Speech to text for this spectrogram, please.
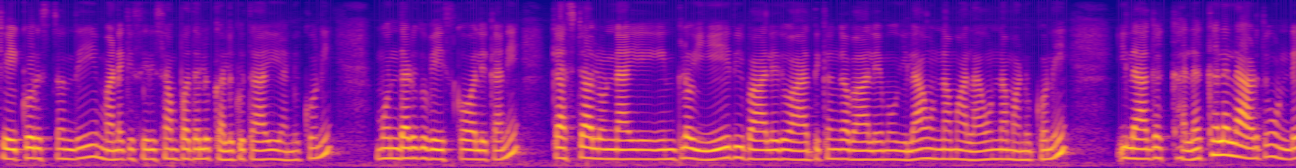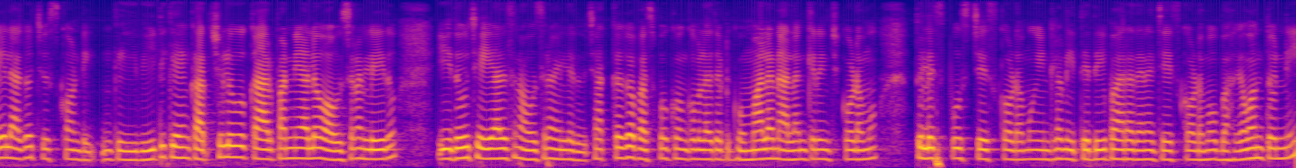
చేకూరుస్తుంది. మనకి సిరి సంపదలు కలుగుతాయి అనుకొని ముందడుగు వేసుకోవాలి. కానీ కష్టాలు ఉన్నాయి ఇంట్లో ఏది బాగాలేదు ఆర్థికంగా బాగాలేము ఇలా ఉన్నాము అలా ఉన్నాం అనుకొని ఇలాగ కలకలలాడుతూ ఉండేలాగా చూసుకోండి. ఇంకా వీటికి ఏం ఖర్చులు కార్పణ్యాలు అవసరం లేదు. ఏదో చేయాల్సిన అవసరం లేదు. చక్కగా పసుపు కుంకుమలతో గుమ్మాలను అలంకరించుకోవడము తులసి పూజ చేసుకోవడము ఇంట్లో నిత్య దీపారాధన చేసుకోవడము భగవంతుణ్ణి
